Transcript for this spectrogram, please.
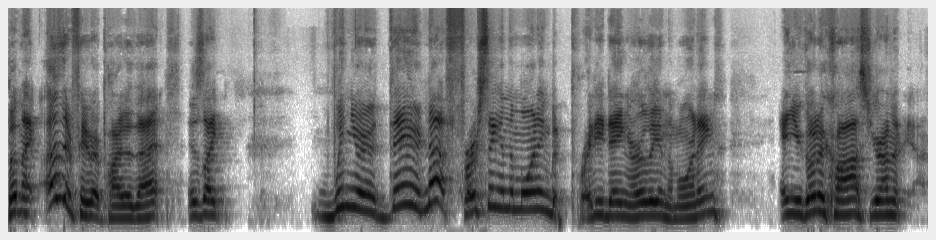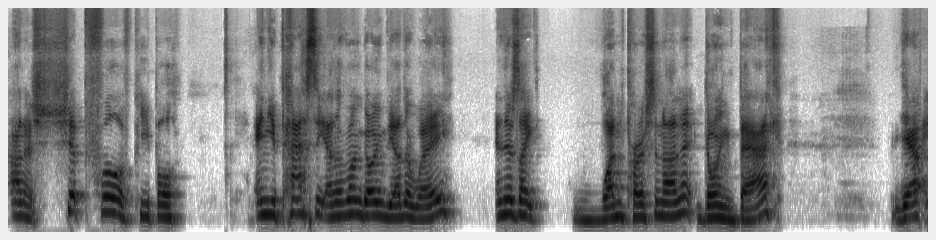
But my other favorite part of that is like when you're there, not first thing in the morning, but pretty dang early in the morning, and you're going across, you're on a, on a ship full of people, and you pass the other one going the other way, and there's like one person on it going back. Yeah.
